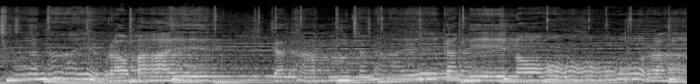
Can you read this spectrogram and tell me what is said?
เชิญให้เราไป จะทำชะไหนกันดีนอรา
